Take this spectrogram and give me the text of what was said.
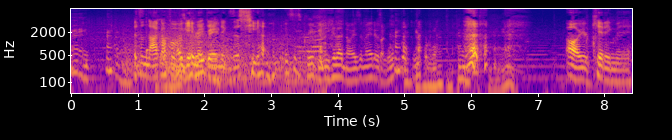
It's a knockoff of a That's game that didn't exist yet. This is creepy. Did you hear that noise it made? It was like. oh, you're kidding me.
